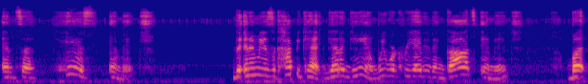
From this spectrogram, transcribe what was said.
into his image. The enemy is a copycat yet again. We were created in God's image, but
